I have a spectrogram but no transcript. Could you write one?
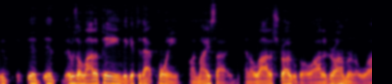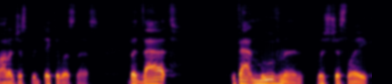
it, it, it, it was a lot of pain to get to that point on my side and a lot of struggle, and a lot of drama and a lot of just ridiculousness. But that, that movement was just like,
